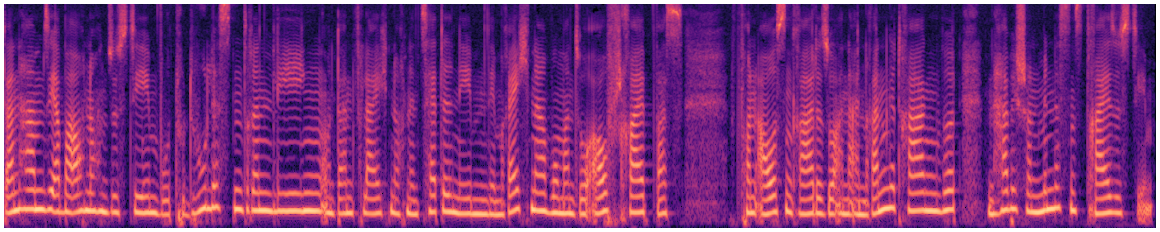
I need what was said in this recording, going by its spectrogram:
Dann haben Sie aber auch noch ein System, wo To-Do-Listen drin liegen und dann vielleicht noch einen Zettel neben dem Rechner, wo man so aufschreibt, was von außen gerade so an einen rangetragen wird. Dann habe ich schon mindestens drei Systeme.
